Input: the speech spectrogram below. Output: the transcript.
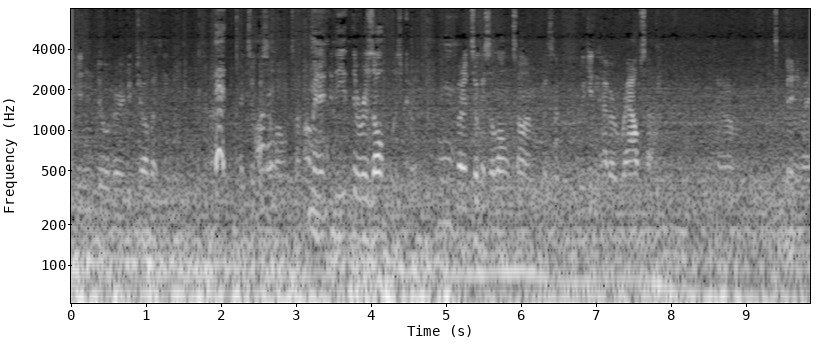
we didn't do a very good job. I think uh, Eh, it took us a oh, long time. I mean, it, the, the result was good. Mm. but it took us a long time because we didn't have a router. Um, but anyway,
